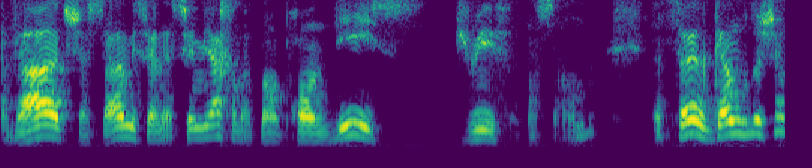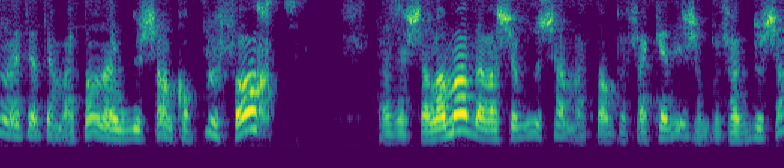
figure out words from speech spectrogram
אבל כשעשרה מישראל נאספים יחד, maintenant on prend 10 juifs ensemble, נוצרת גם קדושה נראית יותר. maintenant on a une קדושה encore plus forte, אז אפשר לומר דבר של קדושה. maintenant on peut faire קדיש, on peut faire קדושה.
